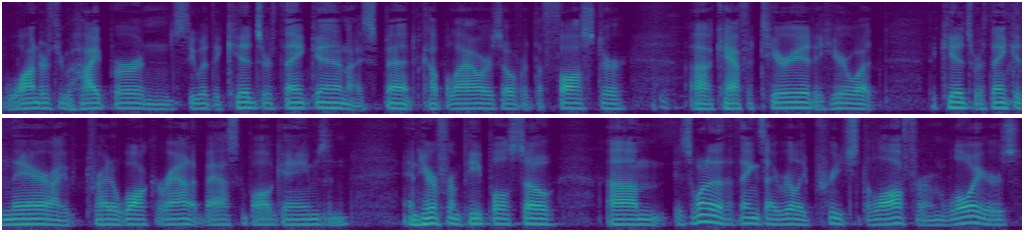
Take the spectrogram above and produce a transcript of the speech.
wander through Hyper and see what the kids are thinking. I spent a couple hours over at the Foster uh, cafeteria to hear what the kids were thinking there. I try to walk around at basketball games and and hear from people. So um, is one of the things I really preach the law firm. Lawyers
